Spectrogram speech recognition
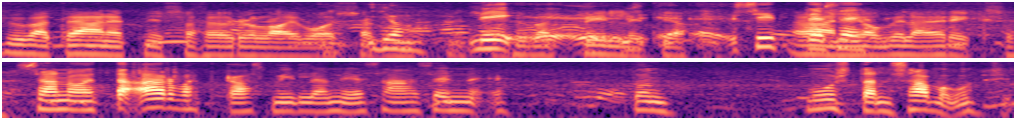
hyvät äänet niissä höyrylaivoissa, kun Joo, niissä niin, on hyvät pillit ja eh, sitten ääni se- on vielä erikseen. Sanoi, että arvatkaas millä ne saa sen ton mustan savun. sit.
